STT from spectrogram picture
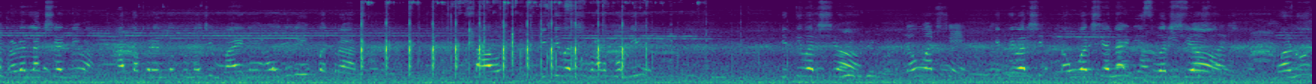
एवढं लक्षात ठेवा. आतापर्यंत कुणाची माय नाही हळदी ही पत्र आणलं साव किती वर्ष भाड खाली किती वर्ष? नऊ वर्षे. किती वर्ष? नऊ वर्ष नाही वीस वर्ष. म्हणून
